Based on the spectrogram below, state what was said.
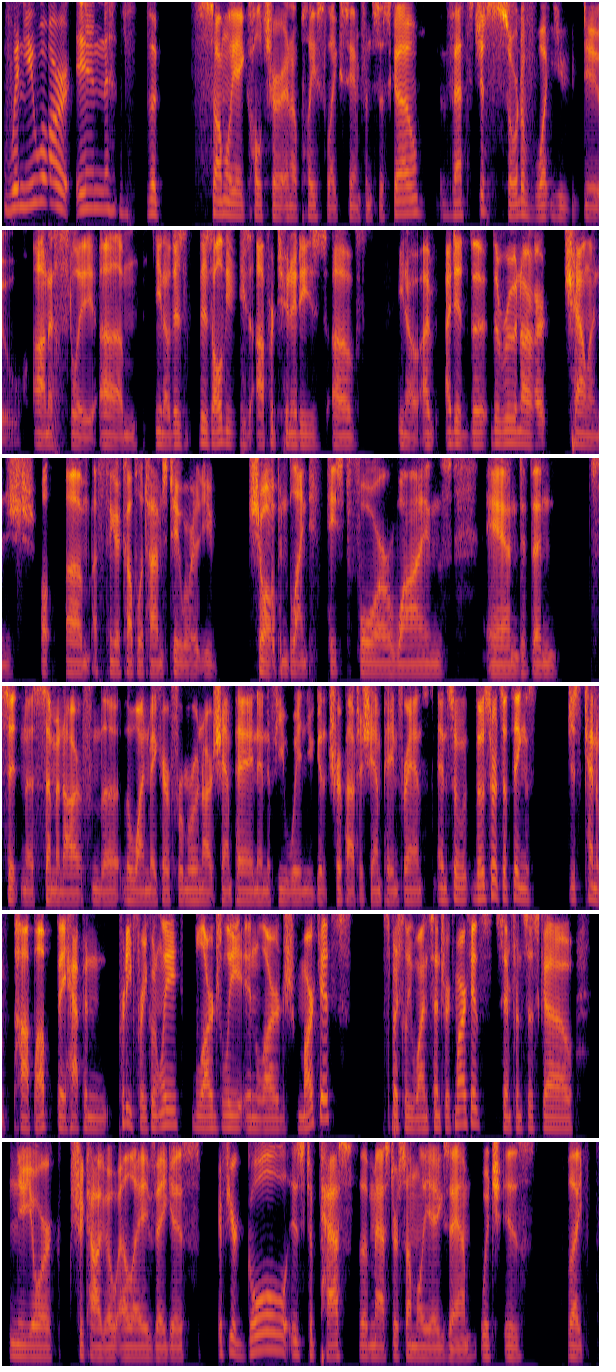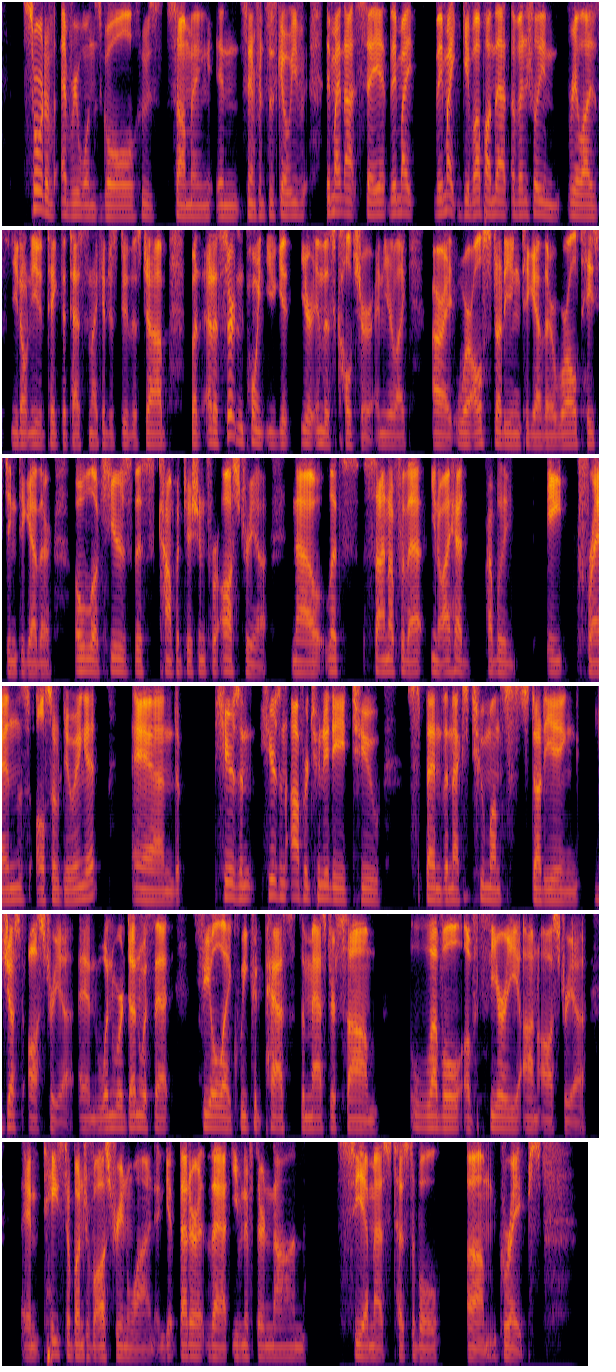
When you are in the sommelier culture in a place like San Francisco, that's just sort of what you do, honestly. Um, you know, there's there's all these opportunities of, you know, I I did the the Ruinart challenge um I think a couple of times too where you show up and blind taste four wines and then sit in a seminar from the the winemaker from Ruinart Champagne and if you win you get a trip out to Champagne France. And so those sorts of things just kind of pop up. They happen pretty frequently, largely in large markets, especially wine centric markets, San Francisco, New York, Chicago, LA, Vegas. If your goal is to pass the master sommelier exam, which is like sort of everyone's goal who's summing in San Francisco, even they might not say it, they might they might give up on that eventually and realize you don't need to take the test and I can just do this job. But at a certain point, you get you're in this culture and you're like, all right, we're all studying together, we're all tasting together. Oh, look, here's this competition for Austria. Now let's sign up for that. You know, I had probably eight friends also doing it, and here's an here's an opportunity to spend the next two months studying just Austria. And when we're done with that, feel like we could pass the master som level of theory on Austria and taste a bunch of Austrian wine and get better at that, even if they're non CMS testable um, grapes.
